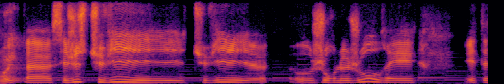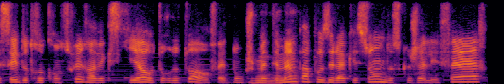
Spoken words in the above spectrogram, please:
Oui. Euh, c'est juste tu vis, tu vis euh, au jour le jour et tu essayes de te reconstruire avec ce qu'il y a autour de toi en fait. Donc je m'étais même pas posé la question de ce que j'allais faire.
